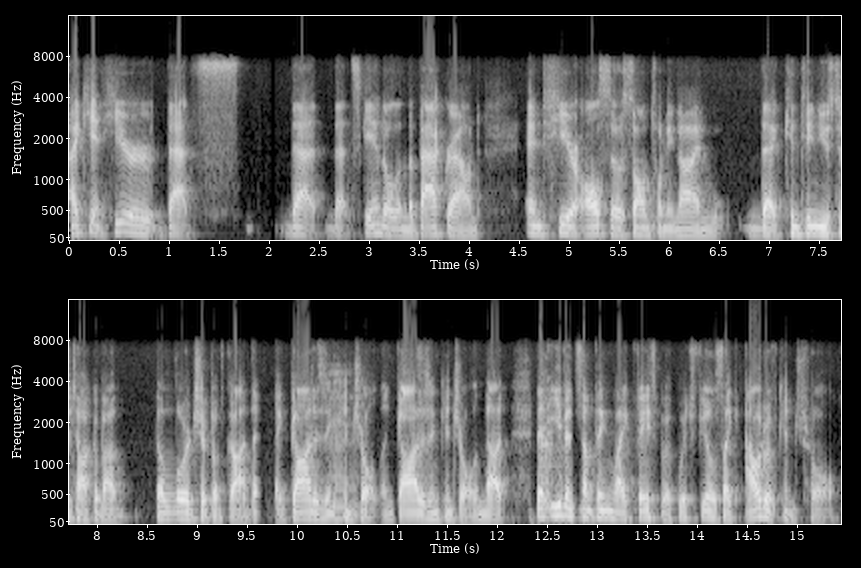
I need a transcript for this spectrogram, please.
I can't hear that that that scandal in the background and hear also Psalm 29 that continues to talk about the lordship of God, that, that God is in mm. control and God is in control, and not that even something like Facebook, which feels like out of control,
